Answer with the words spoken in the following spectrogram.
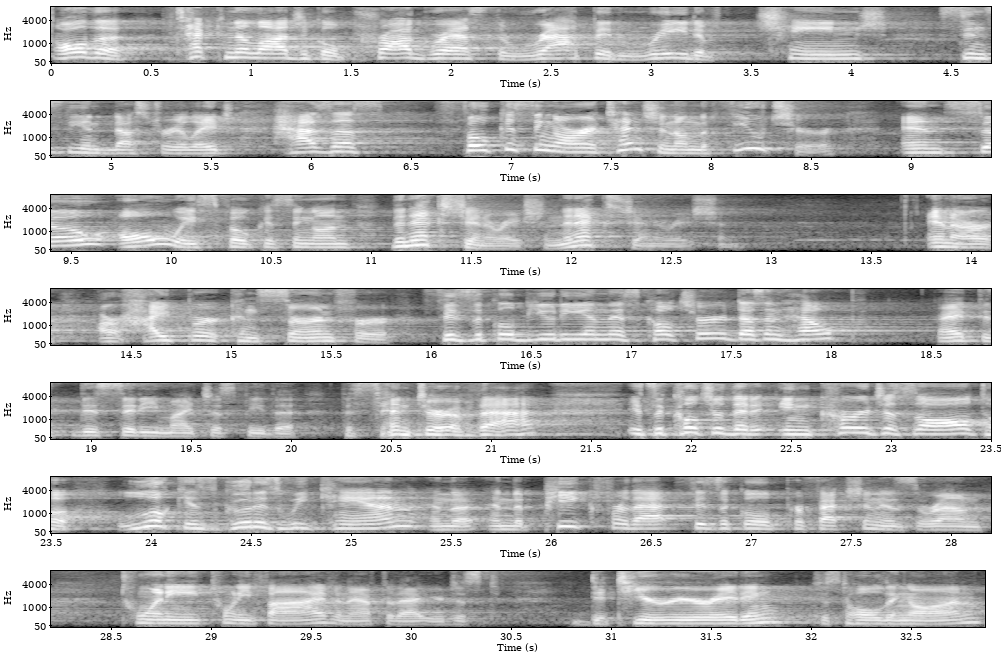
All the technological progress, the rapid rate of change since the industrial age has us focusing our attention on the future, and so always focusing on the next generation, the next generation and our, our hyper concern for physical beauty in this culture doesn't help, right? This city might just be the, the center of that. It's a culture that encourages us all to look as good as we can, and the, and the peak for that physical perfection is around 20, 25, and after that, you're just deteriorating, just holding on.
